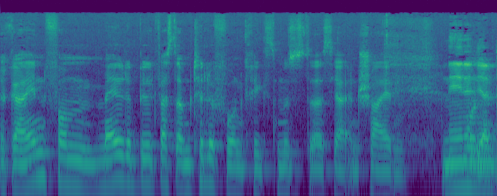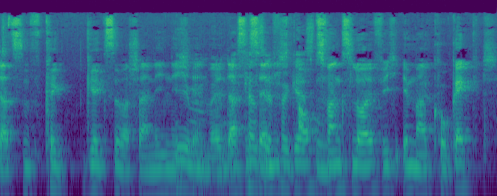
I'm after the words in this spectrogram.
rein vom Meldebild, was du am Telefon kriegst, müsstest du das ja entscheiden. Nee, nee, Und- ja, das krieg, kriegst du wahrscheinlich nicht Eben, hin, weil das, das ist ja du nicht ja auch vergessen. zwangsläufig immer korrekt.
